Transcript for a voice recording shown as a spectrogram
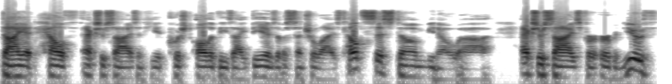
diet, health, exercise, and he had pushed all of these ideas of a centralized health system. You know, uh, exercise for urban youth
